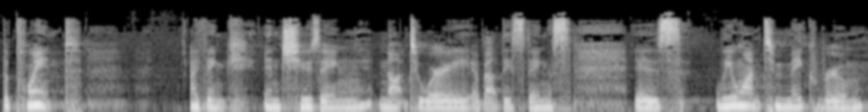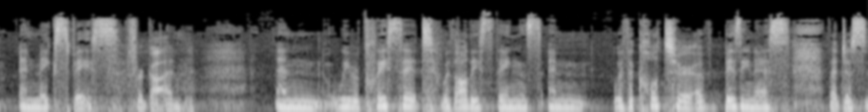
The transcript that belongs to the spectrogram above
the point, I think, in choosing not to worry about these things is we want to make room and make space for God. And we replace it with all these things, and with a culture of busyness that just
